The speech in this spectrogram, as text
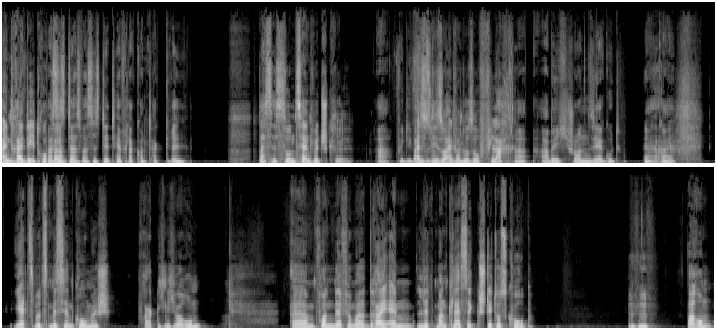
ein Moment. 3D-Drucker. Was ist das? Was ist der Tefler Kontaktgrill? Das ist so ein Sandwich-Grill. Ah, für die Weißt du, Pfütze. die so einfach nur so flach. Ah, habe ich schon sehr gut. Ja, Ja. geil. Jetzt wird's ein bisschen komisch. Frag mich nicht warum. Ähm, von der Firma 3M Littmann Classic Stethoskop. Mhm. Warum?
